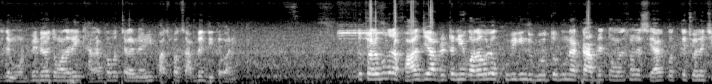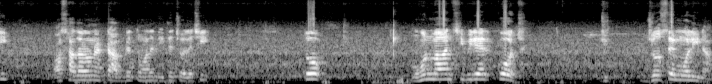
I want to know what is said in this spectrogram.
যাতে মোটিভেট হয়ে তোমাদের এই খেলার খবর চ্যানেলে আমি পাঁচ পাঁচ আপডেট দিতে পারি। তো চলো বন্ধুরা ফার্স্ট যে আপডেটটা নিয়ে কথা বলো খুবই কিন্তু গুরুত্বপূর্ণ একটা আপডেট তোমাদের সঙ্গে শেয়ার করতে চলেছি। অসাধারণ একটা আপডেট তোমাদের দিতে চলেছি। তো, মোহনবাগান শিবিরের coach Jose Molina,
